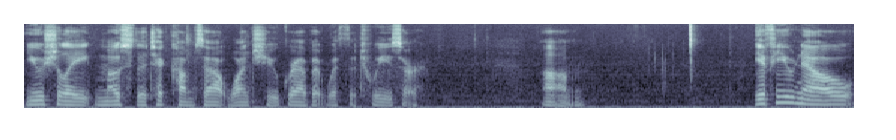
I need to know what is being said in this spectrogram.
usually most of the tick comes out once you grab it with the tweezer. Um, if you know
